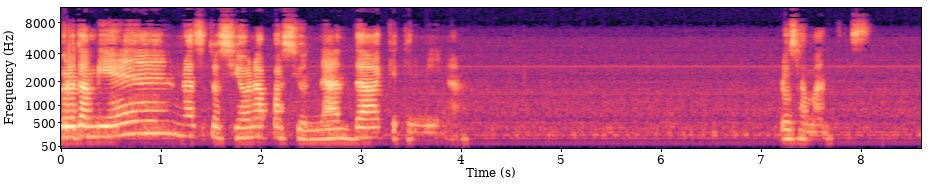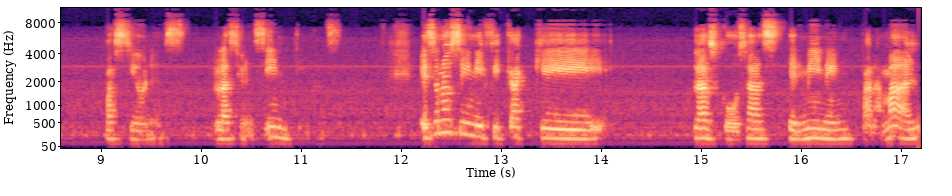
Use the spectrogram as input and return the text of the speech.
pero también una situación apasionada que termina. Los amantes, pasiones, relaciones íntimas. Eso no significa que las cosas terminen para mal,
